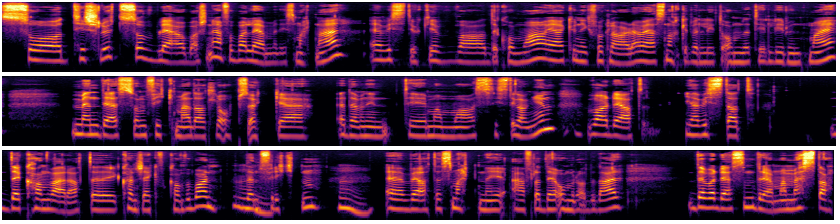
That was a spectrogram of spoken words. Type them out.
Så til slutt så ble jeg jo bare sånn, jeg får bare leve med de smertene her. Jeg visste jo ikke hva det kom av, jeg kunne ikke forklare det, og jeg snakket veldig lite om det til de rundt meg. Men det som fikk meg da til å oppsøke den venninnen til mamma siste gangen, var det at jeg visste at det kan være at det, kanskje jeg ikke kan få barn. Mm. Den frykten mm. eh, ved at smertene er fra det området der. Det var det som drev meg mest, da.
